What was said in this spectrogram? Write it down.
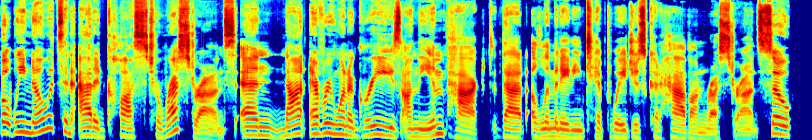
But we know it's an added cost to restaurants, and not everyone agrees on the impact that eliminating tipped wages could have on restaurants. So,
